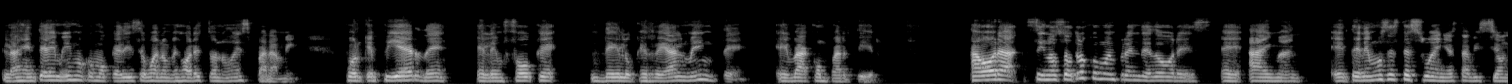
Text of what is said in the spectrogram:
la gente ahí mismo como que dice, bueno, mejor esto no es para mí, porque pierde el enfoque de lo que realmente eh, va a compartir. Ahora, si nosotros como emprendedores, eh, Ayman, tenemos este sueño, esta visión,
